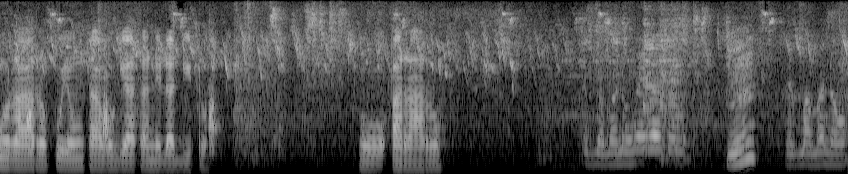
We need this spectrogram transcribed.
Uraro po yung tawag yata nila dito. O Araro. Nagmamanong meron ko. Hmm? Nagmamanong.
